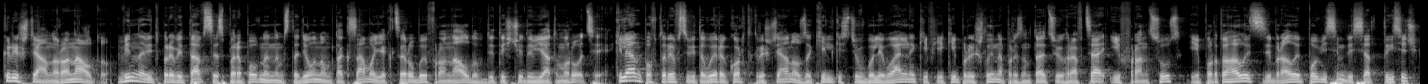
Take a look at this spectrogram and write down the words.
Кріштіану Роналду. Він навіть привітався з переповненим стадіоном так само, як це робив Роналду в 2009 році. Кілян повторив світовий рекорд Кріштіану за кількістю вболівальників, які прийшли на презентацію гравця, і француз, і португалець зібрали по 80 тисяч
